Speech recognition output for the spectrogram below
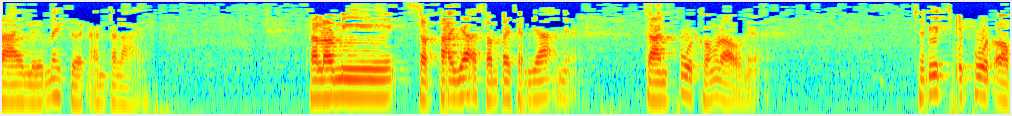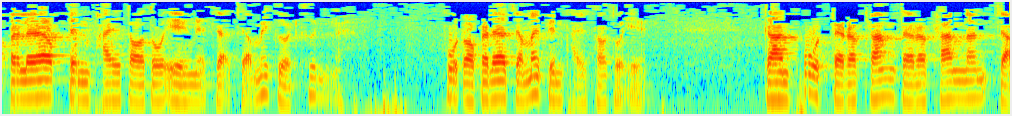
รายหรือไม่เกิดอันตราย ถ้าเรามีสัพพายะสัมปชัญญะเนี่ย การพูดของเราเนี่ย ชนิดที่พูดออกไปแล้วเป็นภัยต่อตัวเองเนี่ย จะจะไม่เกิดขึ้นนะพูดออกไปแล้วจะไม่เป็นภัยต่อตัวเอง การพูดแต่ละครั้งแต่ละครั้งนั้นจะ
